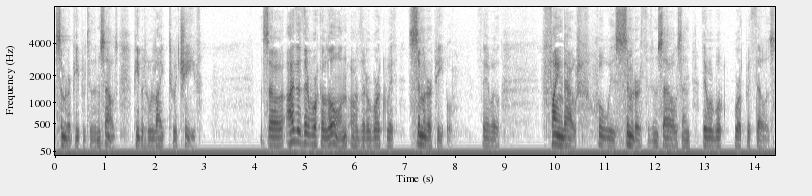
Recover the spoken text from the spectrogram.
similar people to themselves, people who like to achieve. So either they'll work alone or they'll work with similar people. They will find out who is similar to themselves and they will work, work with those.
